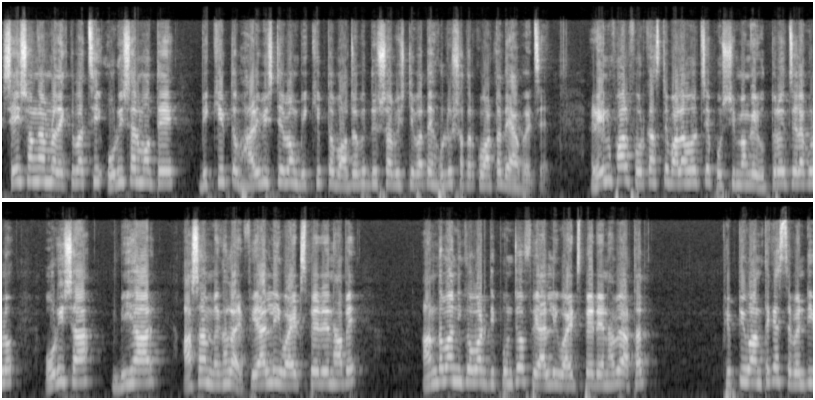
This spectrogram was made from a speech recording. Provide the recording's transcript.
সেই সঙ্গে আমরা দেখতে পাচ্ছি ওড়িশার মধ্যে বিক্ষিপ্ত ভারী বৃষ্টি এবং বিক্ষিপ্ত বজ্রবিদ্যুৎ সহ বৃষ্টিপাতে হলুদ সতর্কবার্তা দেওয়া হয়েছে। রেনফল ফোরকাস্টে বলা হচ্ছে পশ্চিমবঙ্গের উত্তরের জেলাগুলো, Odisha, Bihar, Assam, Meghalaya fairly wide spread rain হবে। আন্দামান, নিকোবর দ্বীপপুঞ্জ ফেয়ারলি ওয়াইড স্প্রেড রেন হবে, অর্থাৎ ফিফটি ওয়ান থেকে সেভেন্টি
